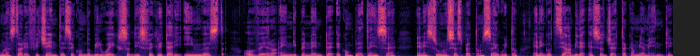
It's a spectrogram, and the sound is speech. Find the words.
Una storia efficiente, secondo Bill Wake, soddisfa i criteri INVEST, ovvero è indipendente e completa in sé, e nessuno si aspetta un seguito, è negoziabile e soggetta a cambiamenti.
